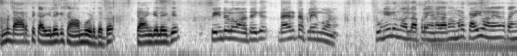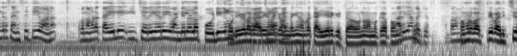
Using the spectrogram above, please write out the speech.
നമ്മൾ ഡയറക്റ്റ് കയ്യിലേക്ക് ഷാമ്പു എടുത്തിട്ട് ടാങ്കിലേക്ക് പെയിന്റുള്ള ഭാഗത്തേക്ക് ഡയറക്റ്റ് അപ്ലൈ ചെയ്യുമ്പോഴാണ് തുണിയിലൊന്നും അല്ല അപ്ലൈ ചെയ്യണം കാരണം നമ്മുടെ കൈ വളരെ ഭയങ്കര സെൻസിറ്റീവാണ് അപ്പോൾ നമ്മുടെ കയ്യിൽ ഈ ചെറിയ ചെറിയ ഈ വണ്ടിയിലുള്ള പൊടികളും പൊടികളുടെ കാര്യങ്ങളൊക്കെ ഉണ്ടെങ്കിൽ നമ്മുടെ കയ്യിൽ കിട്ടും. അതുകൊണ്ട് നമുക്ക് അപ്പം അറിയാൻ പറ്റും. നമ്മൾ ഒത്തിരി വലിച്ച്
